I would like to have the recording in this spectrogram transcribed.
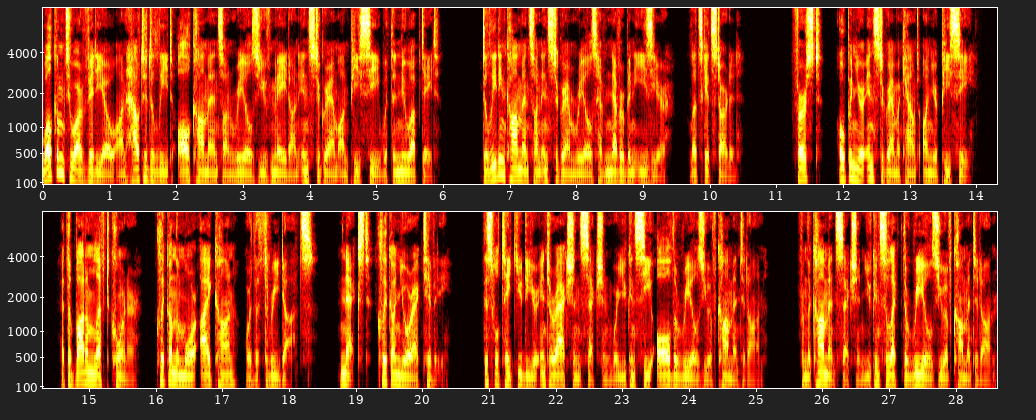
Welcome to our video on how to delete all comments on Reels you've made on Instagram on PC with the new update. Deleting comments on Instagram Reels have never been easier. Let's get started. First, open your Instagram account on your PC. At the bottom left corner, click on the More icon or the three dots. Next, click on Your Activity. This will take you to your Interactions section where you can see all the Reels you have commented on. From the Comments section, you can select the Reels you have commented on.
